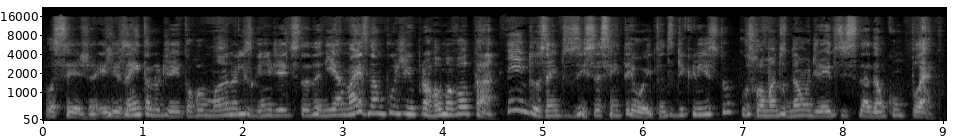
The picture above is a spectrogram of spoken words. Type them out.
Ou seja, eles entram no direito romano, eles ganham direito de cidadania, mas não podiam para Roma voltar. Em 268 a.C., os romanos dão o direito de cidadão completo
